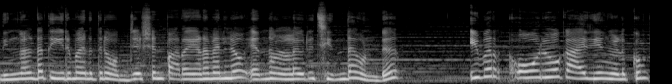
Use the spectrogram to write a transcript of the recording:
നിങ്ങളുടെ തീരുമാനത്തിന് ഒബ്ജക്ഷൻ പറയണമല്ലോ എന്നുള്ള ഒരു ചിന്ത കൊണ്ട് ഇവർ ഓരോ കാര്യങ്ങൾക്കും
